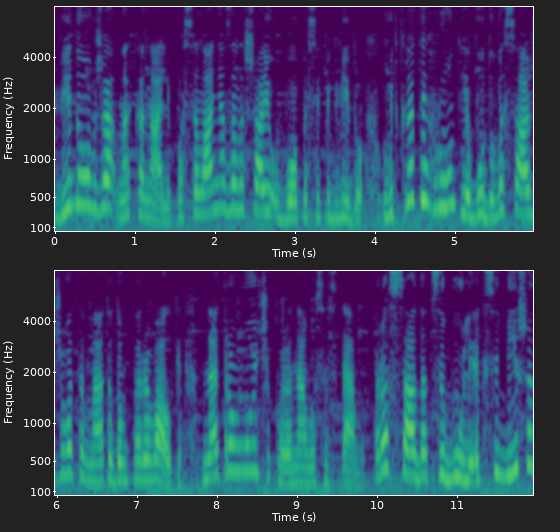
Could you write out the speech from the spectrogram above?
Відео вже на каналі. Посилання залишаю в описі під відео. У відкритий ґрунт я буду висаджувати методом перевалки, не травмуючи кореневу систему. Розсада цибулі Exhibition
